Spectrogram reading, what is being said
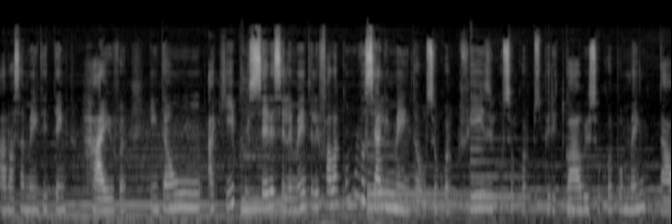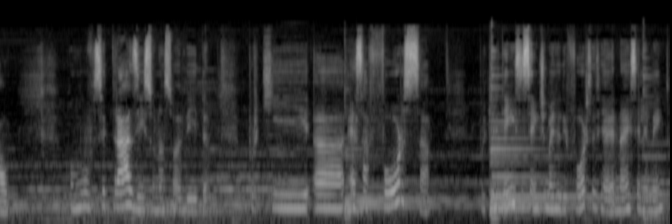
a nossa mente tem raiva. Então, aqui, por ser esse elemento, ele fala como você alimenta o seu corpo físico, o seu corpo espiritual e o seu corpo mental. Como você traz isso na sua vida. Porque uh, essa força, porque ele tem esse sentimento de força, né, esse elemento,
